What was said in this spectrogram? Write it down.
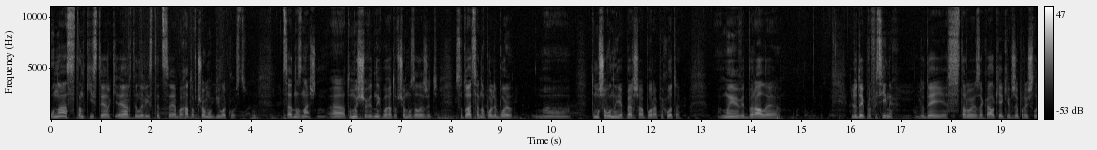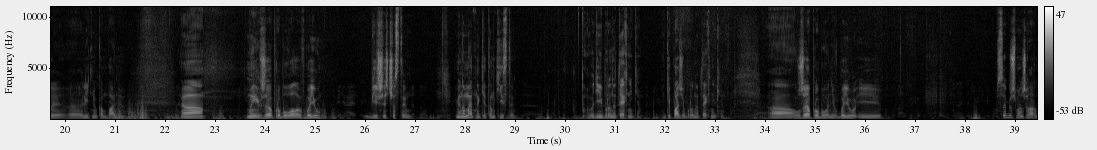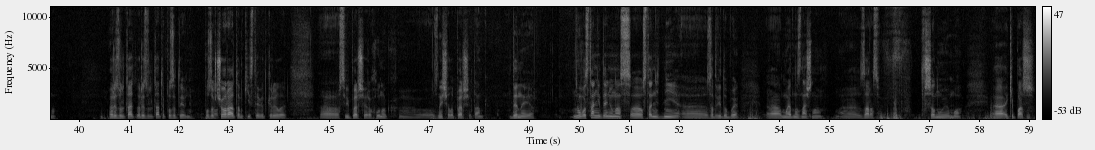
У нас танкісти і артилеристи це багато в чому біла кость. Це однозначно. Е, Тому що від них багато в чому залежить ситуація на полі бою, Е, тому що вони є перша опора піхоти. Ми відбирали людей професійних, людей з старої закалки, які вже пройшли е, літню кампанію. Ми їх вже опробували в бою, більшість частин. Мінометники, танкісти, водії бронетехніки, екіпажі бронетехніки. Вже опробувані в бою і все більш-менш гарно. Результат, результати позитивні. Позавчора танкісти відкрили е, свій перший рахунок, е, знищили перший танк ДНР. Ну, в останній день у нас, е, останні дні за дві доби, ми однозначно зараз вшануємо екіпаж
